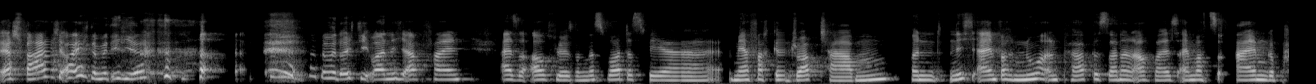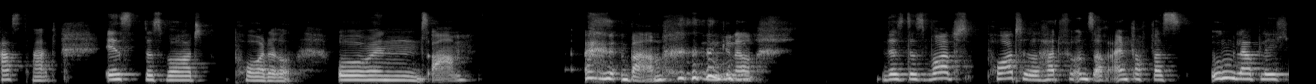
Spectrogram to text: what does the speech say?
erspare ich euch, damit ihr hier, damit euch die Ohren nicht abfallen. Also Auflösung, das Wort, das wir mehrfach gedroppt haben und nicht einfach nur on purpose, sondern auch, weil es einfach zu allem gepasst hat, ist das Wort Portal. Und Bam. Bam, genau. Das, das Wort Portal hat für uns auch einfach was unglaublich,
